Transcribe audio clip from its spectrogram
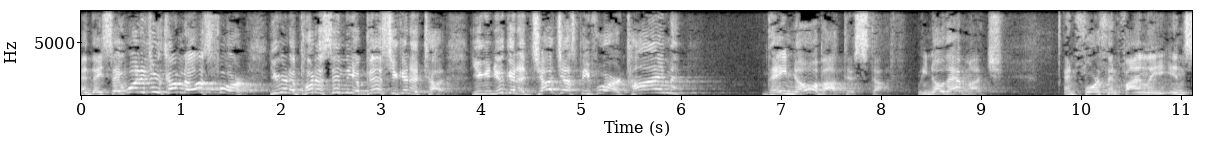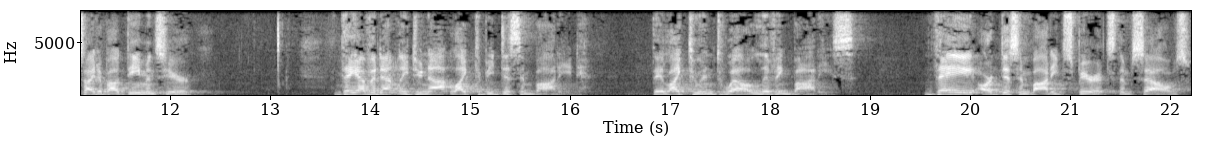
And they say, what did you come to us for? You're going to put us in the abyss. You're going to, you're going to judge us before our time. They know about this stuff. We know that much. And fourth and finally, insight about demons here. They evidently do not like to be disembodied. They like to indwell living bodies. They are disembodied spirits themselves.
